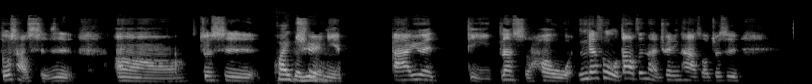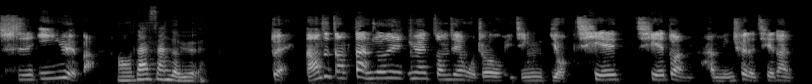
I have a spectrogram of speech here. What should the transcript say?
多少时日？嗯，就是去年八月底那时候，我应该说，我到真的很确定他的时候，就是十一月吧。哦，大概三个月。对，然后这张，但就是因为中间我就已经有切切断，很明确的切断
